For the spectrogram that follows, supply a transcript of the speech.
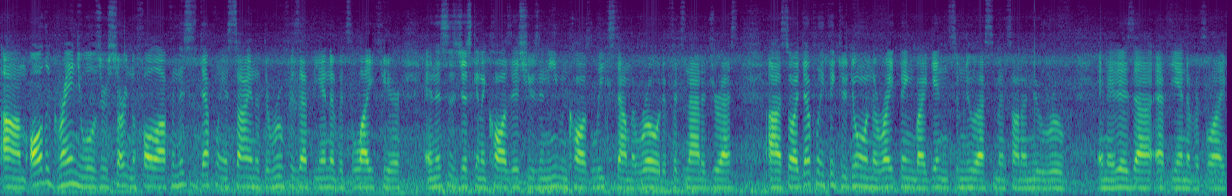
Um, all the granules are starting to fall off and this is definitely a sign that the roof is at the end of its life here and this is just going to cause issues and even cause leaks down the road if it's not addressed. Uh, so I definitely think you're doing the right thing by getting some new estimates on a new roof and it is uh, at the end of its life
